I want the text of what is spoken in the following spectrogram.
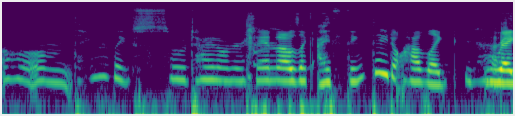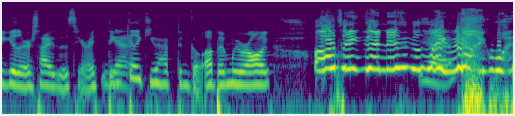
um, they were like so tight. I don't understand. And I was like, I think they don't have like Yeah. regular sizes here. I think Yeah. like you have to go up, and we were all like, oh, thank goodness, because like we were like, what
